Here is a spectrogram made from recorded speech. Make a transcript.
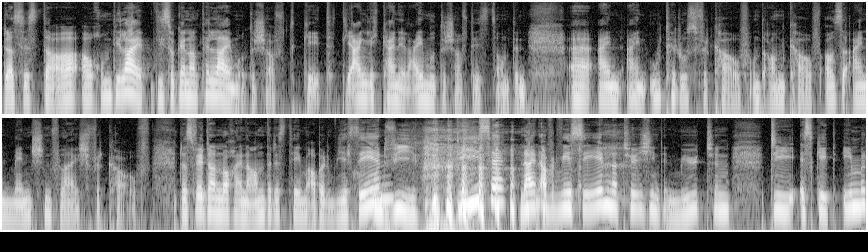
dass es da auch um die, Leih, die sogenannte Leihmutterschaft geht, die eigentlich keine Leihmutterschaft ist, sondern äh, ein, ein Uterusverkauf und Ankauf, also ein Menschenfleischverkauf. Das wäre dann noch ein anderes Thema, aber wir sehen und wie diese, nein, aber wir sehen natürlich in den Mythen, die es geht immer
